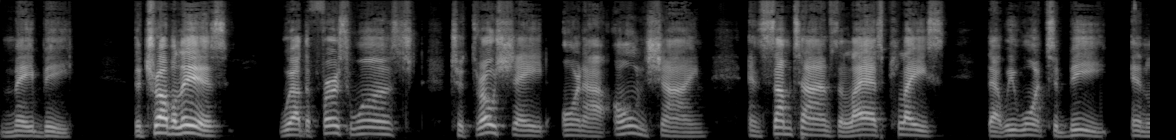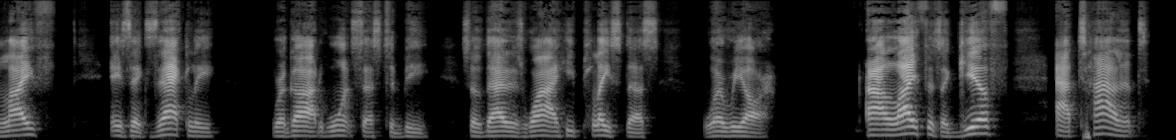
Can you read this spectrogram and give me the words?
may be. The trouble is, we are the first ones to throw shade on our own shine, and sometimes the last place that we want to be in life is exactly where God wants us to be. So that is why He placed us where we are. Our life is a gift, our talent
